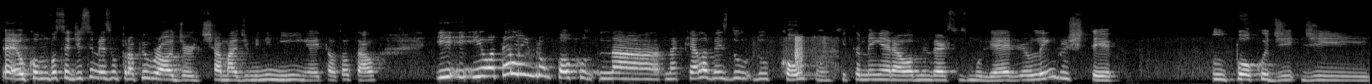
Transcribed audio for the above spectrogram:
É, como você disse mesmo, o próprio Roger, de chamar de menininha e tal, tal, tal. E, e- eu até lembro um pouco na, naquela vez do, do Colton, que também era homem versus mulher, eu lembro de ter um pouco de, de,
